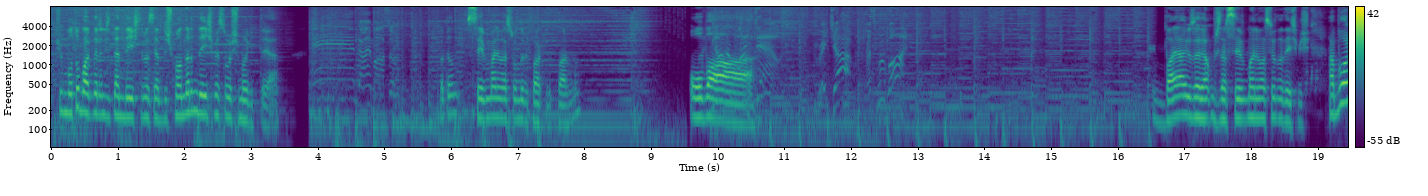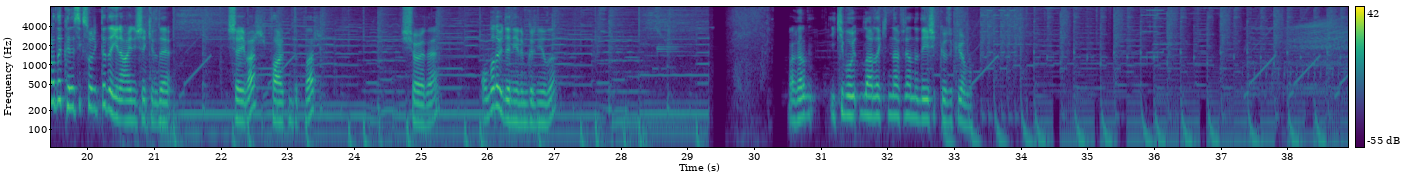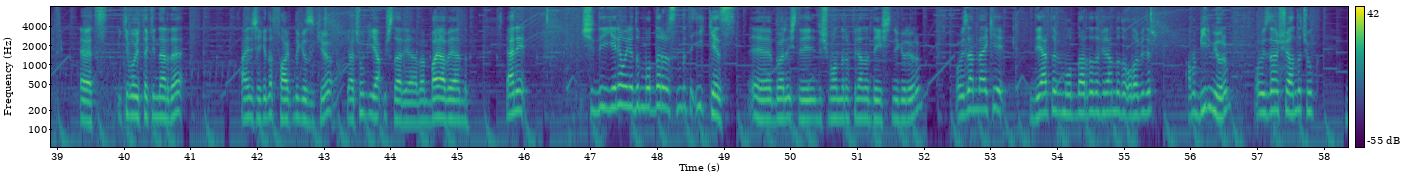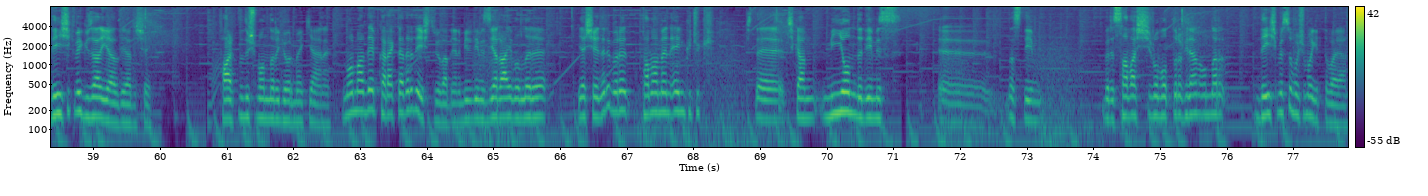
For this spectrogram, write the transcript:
Şu motobugların cidden değiştirmesi, yani düşmanların değişmesi hoşuma gitti ya. Bakalım sevim animasyonunda bir farklılık var mı? Oba! Bayağı güzel yapmışlar. Sevim animasyonu da değişmiş. Ha bu arada klasik Sonic'te de yine aynı şekilde şey var. Farklılık var. Şöyle. Onda da bir deneyelim Green Hill'ı. Bakalım iki boyutlulardakiler falan da değişik gözüküyor mu? Evet. iki boyuttakiler de aynı şekilde farklı gözüküyor. Ya çok iyi yapmışlar ya. Ben bayağı beğendim. Yani şimdi yeni oynadığım modlar arasında da ilk kez e, böyle işte düşmanların falan da değiştiğini görüyorum. O yüzden belki diğer tabi modlarda da falan da, da olabilir. Ama bilmiyorum. O yüzden şu anda çok değişik ve güzel geldi yani şey. Farklı düşmanları görmek yani. Normalde hep karakterleri değiştiriyorlar. Yani bildiğimiz ya rival'ları ya şeyleri böyle tamamen en küçük işte çıkan minyon dediğimiz e, nasıl diyeyim böyle savaş robotları falan onlar değişmesi hoşuma gitti baya.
